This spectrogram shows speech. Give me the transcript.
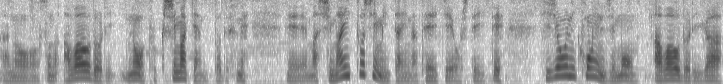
あのその阿波踊りの徳島県とですね、えー、まあ、姉妹都市みたいな提携をしていて非常に高円寺も阿波踊りが、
